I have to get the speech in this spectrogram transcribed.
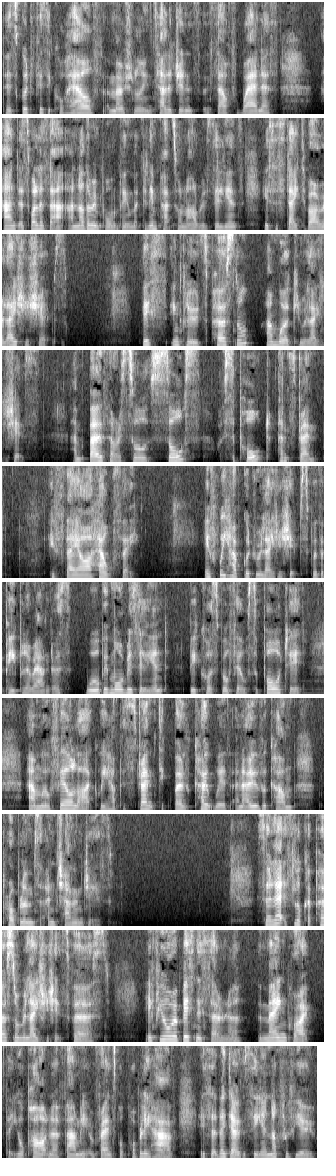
There's good physical health, emotional intelligence, and self awareness. And as well as that, another important thing that can impact on our resilience is the state of our relationships. This includes personal and working relationships, and both are a source of support and strength if they are healthy. If we have good relationships with the people around us, we'll be more resilient because we'll feel supported and we'll feel like we have the strength to both cope with and overcome problems and challenges. So let's look at personal relationships first. If you're a business owner, the main gripe that your partner, family, and friends will probably have is that they don't see enough of you.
